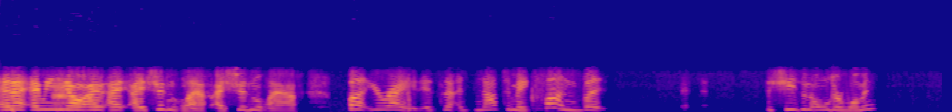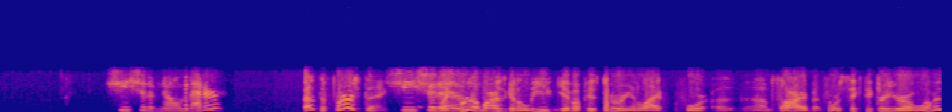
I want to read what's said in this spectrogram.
I, I mean, you know, I, I I shouldn't laugh. I shouldn't laugh. But you're right. It's not, it's not to make fun, but she's an older woman. She should have known better. That's the first thing. She should like. Bruno Mars is going to leave, give up his touring in life for. Uh, I'm sorry, but for a 63 year old woman.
